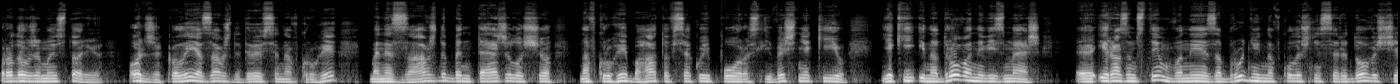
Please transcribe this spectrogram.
Продовжимо історію. Отже, коли я завжди дивився навкруги, мене завжди бентежило, що навкруги багато всякої порослі, вишняків, які і на дрова не візьмеш, е, і разом з тим вони забруднюють навколишнє середовище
